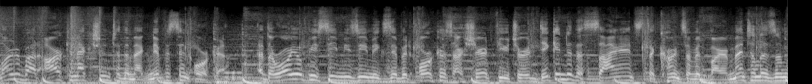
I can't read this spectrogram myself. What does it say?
Learn about our connection to the magnificent orca. At the Royal BC Museum exhibit Orcas Our Shared Future, dig into the science, the currents of environmentalism,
